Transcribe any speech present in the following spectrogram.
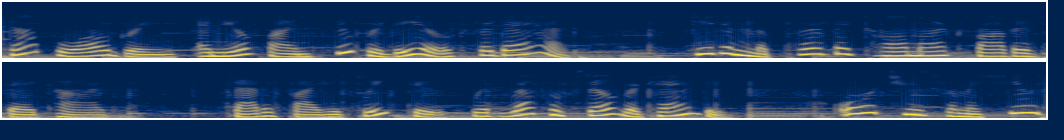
Stop Walgreens and you'll find super deals for Dad. Get him the perfect Hallmark Father's Day card. Satisfy his sweet tooth with Russell Stover candy. Or choose from a huge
